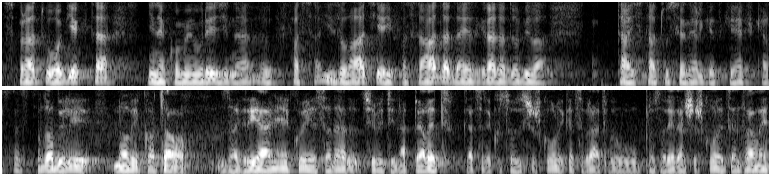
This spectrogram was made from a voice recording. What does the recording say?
spratu objekta i na kome je uređena e, fasa, izolacija i fasada da je zgrada dobila taj status energetske efikasnosti. Dobili novi kotao za grijanje koji je sada će biti na pelet kad se rekonstruiše škole kad se vratimo u prostorije naše škole centralne.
